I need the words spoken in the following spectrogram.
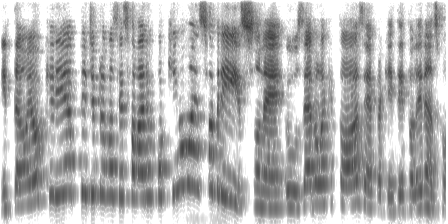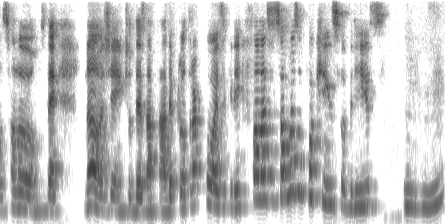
Então, eu queria pedir pedir para vocês falarem um pouquinho mais sobre isso, né? O zero lactose é para quem tem intolerância, como falamos, né? Não, gente, o desnatado é para outra coisa. Eu queria que falasse só mais um pouquinho sobre isso. Uhum.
